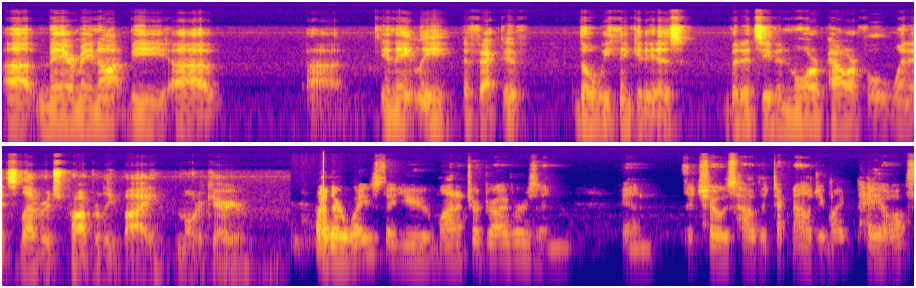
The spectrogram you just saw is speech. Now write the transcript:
uh, may or may not be uh, uh innately effective, though we think it is but it's even more powerful when it's leveraged properly by the motor carrier. Are there ways that you monitor drivers and and that shows how the technology might pay off?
